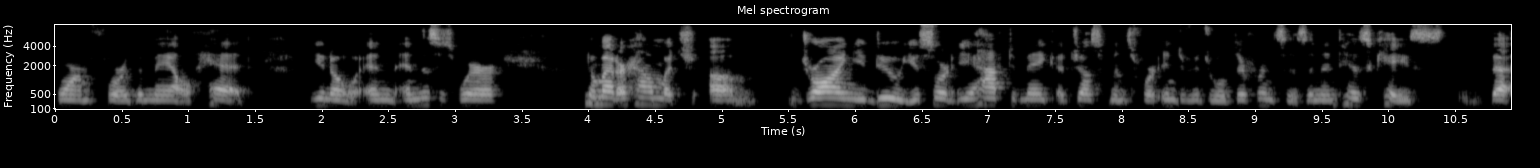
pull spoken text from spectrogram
form for the male head, you know. And and this is where, no matter how much um, drawing you do, you sort of you have to make adjustments for individual differences. And in his case, that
